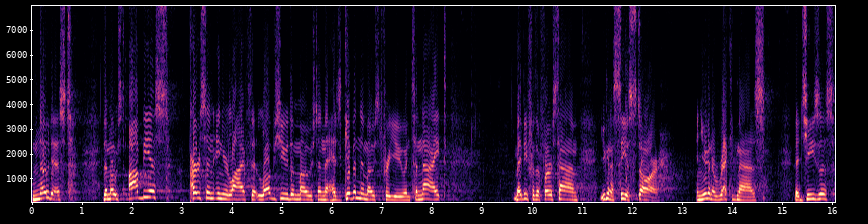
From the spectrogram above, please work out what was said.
noticed the most obvious person in your life that loves you the most and that has given the most for you. And tonight, maybe for the first time, you're going to see a star and you're going to recognize that Jesus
